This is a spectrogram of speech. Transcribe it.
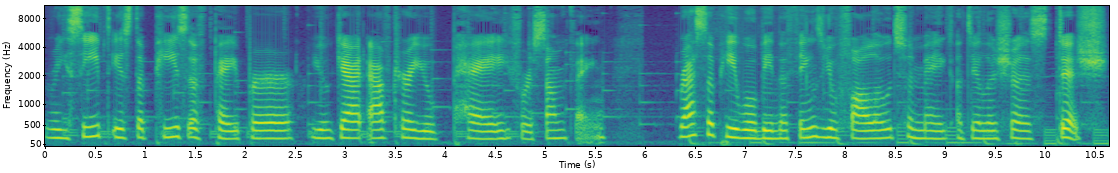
Receipt is the piece of paper you get after you pay for something. Recipe will be the things you follow to make a delicious dish.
